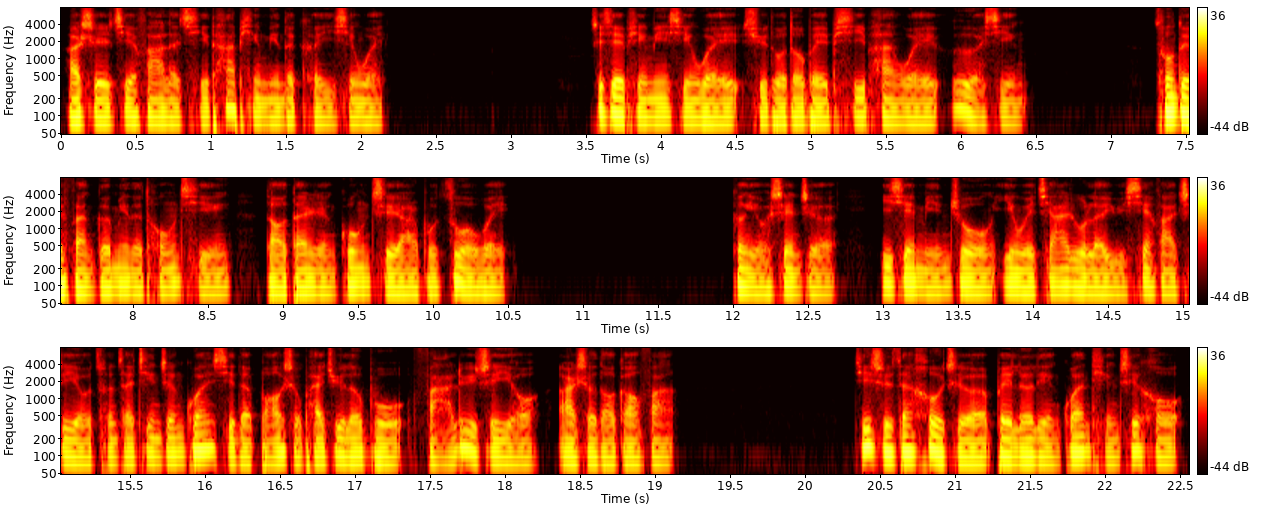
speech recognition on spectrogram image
而是揭发了其他平民的可疑行为。这些平民行为许多都被批判为恶行，从对反革命的同情到担任公职而不作为。更有甚者，一些民众因为加入了与宪法之友存在竞争关系的保守派俱乐部“法律之友”而受到告发。即使在后者被勒令关停之后，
